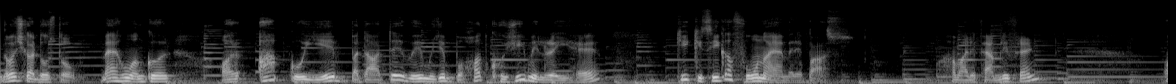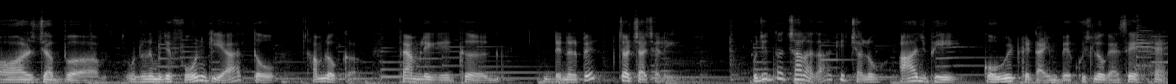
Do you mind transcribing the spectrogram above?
नमस्कार दोस्तों, मैं हूँ अंकुर और आपको ये बताते हुए मुझे बहुत खुशी मिल रही है कि किसी का फ़ोन आया मेरे पास, हमारे फैमिली फ्रेंड और जब उन्होंने मुझे फ़ोन किया तो हम लोग फैमिली के एक डिनर पे चर्चा चली। मुझे इतना अच्छा लगा कि चलो, आज भी कोविड के टाइम पे कुछ लोग ऐसे हैं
